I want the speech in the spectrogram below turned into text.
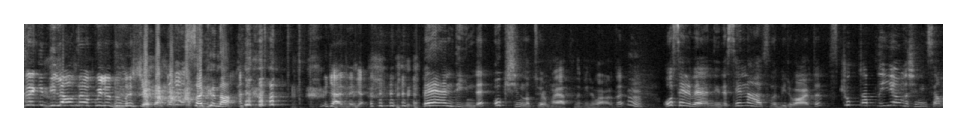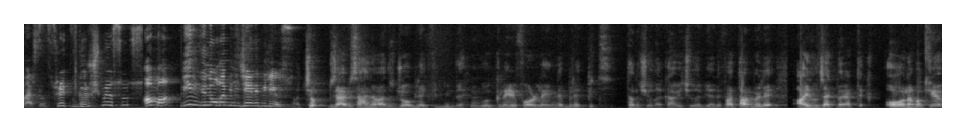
Sürekli dil altı hapıyla dolaşıyor. Sakın ha. Kendine gel. Beğendiğinde o kişinin atıyorum hayatında biri vardı. O seni beğendiğinde senin hayatında biri vardı. Çok tatlı, iyi anlaşan insanlarsınız. Sürekli görüşmüyorsunuz ama bir gün olabileceğini biliyorsun. Çok güzel bir sahne vardır Joe Black filminde. Bu Clary Forlane ile Brad Pitt tanışıyorlar, kahve içiyorlar bir yerde falan. Tam böyle ayrılacaklar artık. O ona bakıyor,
